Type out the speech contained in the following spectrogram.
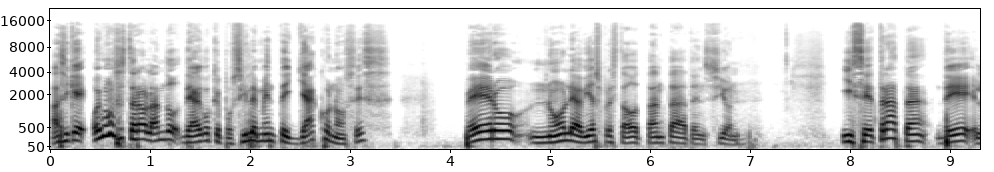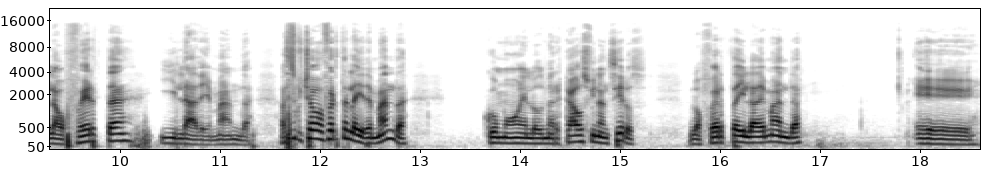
Así que hoy vamos a estar hablando de algo que posiblemente ya conoces, pero no le habías prestado tanta atención. Y se trata de la oferta y la demanda. ¿Has escuchado oferta y la demanda? Como en los mercados financieros. La oferta y la demanda eh,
